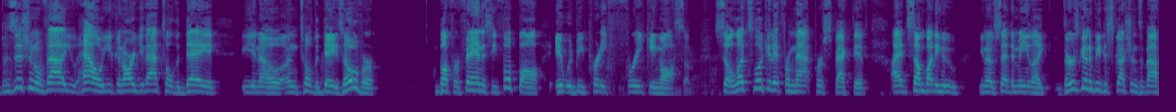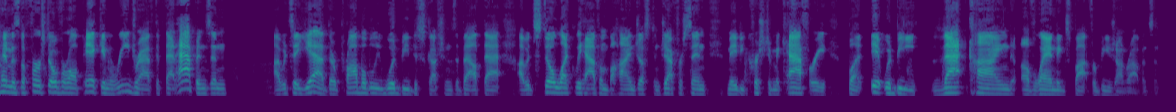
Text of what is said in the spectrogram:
Positional value, hell, you can argue that till the day, you know, until the day's over. But for fantasy football, it would be pretty freaking awesome. So let's look at it from that perspective. I had somebody who, you know, said to me, like, there's going to be discussions about him as the first overall pick in redraft if that happens. And I would say, yeah, there probably would be discussions about that. I would still likely have him behind Justin Jefferson, maybe Christian McCaffrey, but it would be that kind of landing spot for Bijan Robinson.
